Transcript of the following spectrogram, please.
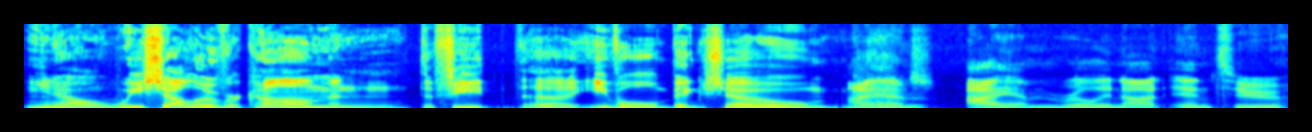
you know, we shall overcome and defeat the evil Big Show match. I am I am really not into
